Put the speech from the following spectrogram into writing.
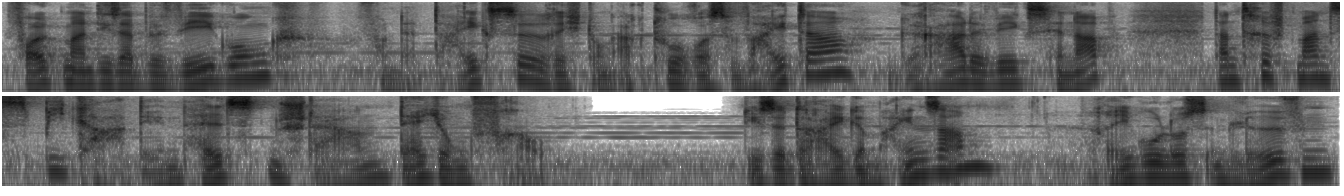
Folgt man dieser Bewegung von der Deichsel Richtung Arcturus weiter, geradewegs hinab, dann trifft man Spica, den hellsten Stern der Jungfrau. Diese drei gemeinsam, Regulus im Löwen,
